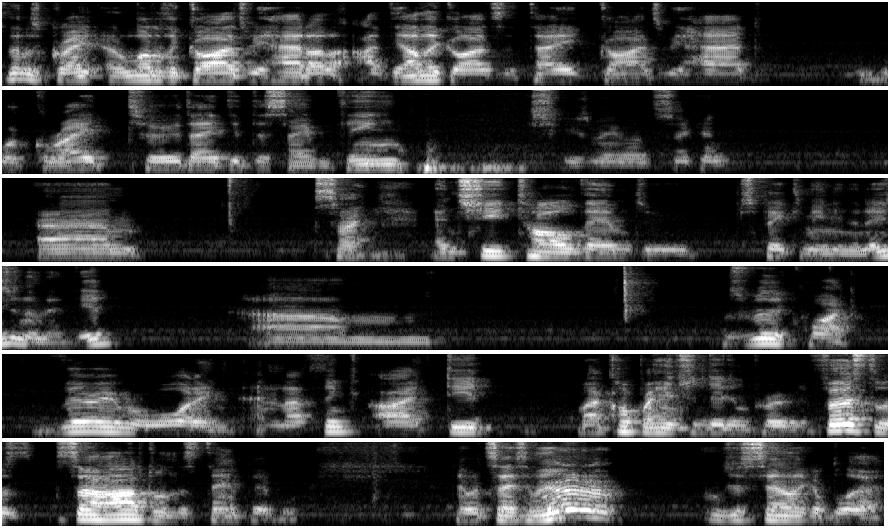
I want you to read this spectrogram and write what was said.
So that was great. A lot of the guides we had, the other guides, the day guides we had, were great too. They did the same thing. Excuse me one second. Um, sorry. And she told them to speak to me in Indonesian, and they did. Um, it was really quite very rewarding, and I think I did, my comprehension did improve. At first it was so hard to understand people. They would say something, oh, it just sound like a blur.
